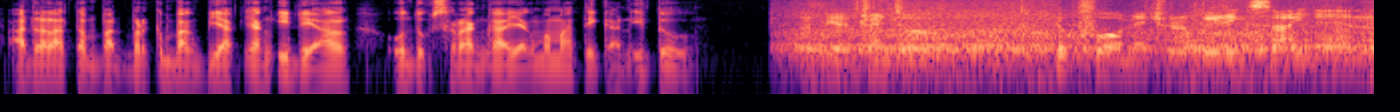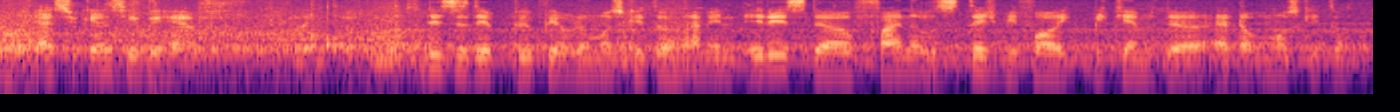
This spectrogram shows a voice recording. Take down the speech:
adalah tempat berkembang biak yang ideal untuk serangga yang mematikan itu. We are trying to look for natural breeding site and as you can see we have this is the pupae of the mosquito. I mean it is the final stage before it becomes the adult mosquito.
